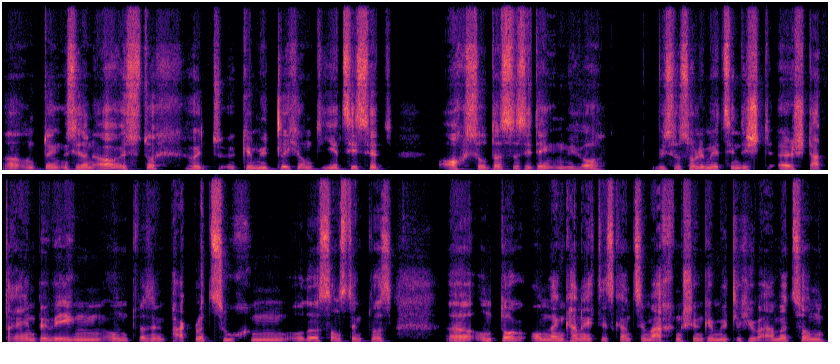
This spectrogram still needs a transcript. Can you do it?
äh, und denken sie dann, oh, ist doch halt gemütlich. Und jetzt ist es halt auch so, dass sie sich denken, ja, wieso soll ich mich jetzt in die St äh, Stadt reinbewegen und was einen Parkplatz suchen oder sonst irgendwas, äh, und da online kann ich das Ganze machen, schön gemütlich über Amazon.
